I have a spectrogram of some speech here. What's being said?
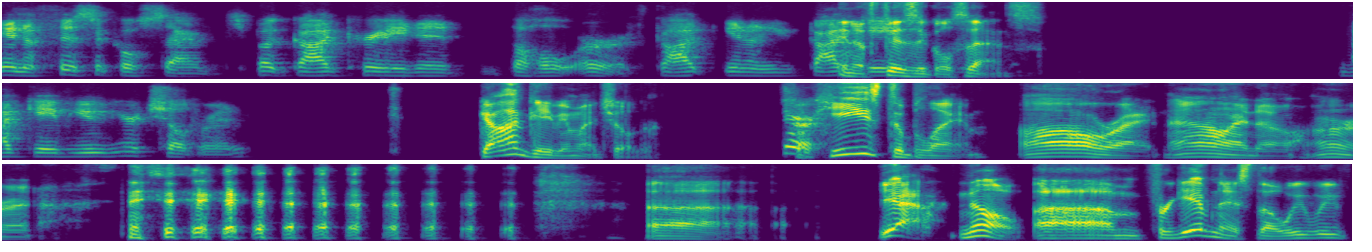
in a physical sense, but God created the whole earth. God, you know, God in a physical you, sense. God gave you your children. God gave you my children. Sure. So he's to blame. All right. Now I know. All right. uh yeah, no. Um forgiveness though. We we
